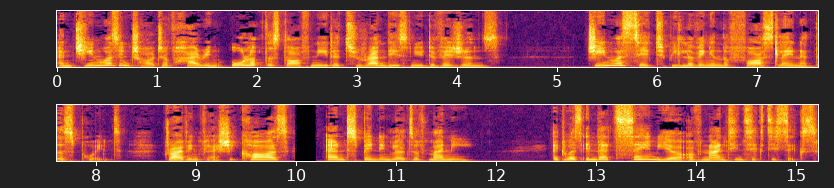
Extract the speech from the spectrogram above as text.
and Gene was in charge of hiring all of the staff needed to run these new divisions. Gene was said to be living in the fast lane at this point, driving flashy cars and spending loads of money. It was in that same year of 1966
